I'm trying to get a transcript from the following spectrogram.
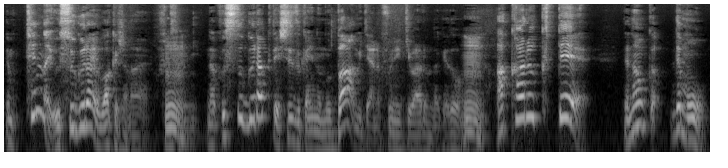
でも店内薄暗いわけじゃない。普通に。なんか薄暗くて静かに飲むバーみたいな雰囲気はあるんだけど、うん明るくて、で、なんか、でも、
